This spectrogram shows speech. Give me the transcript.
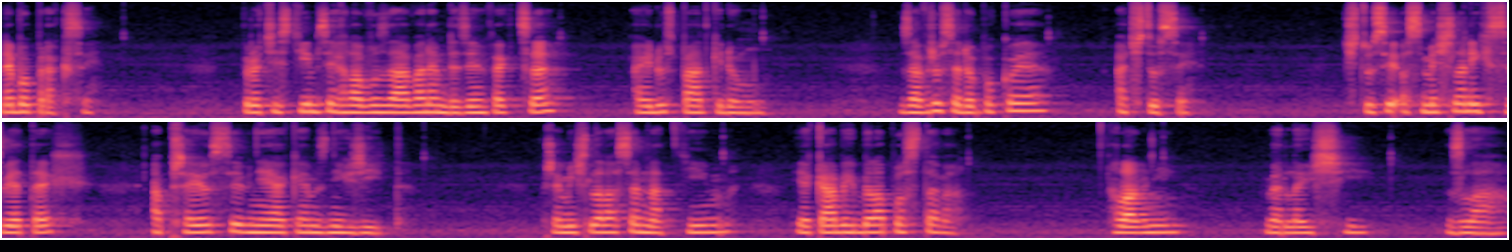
nebo praxi. Pročistím si hlavu závanem dezinfekce a jdu zpátky domů. Zavřu se do pokoje a čtu si. Čtu si o smyšlených světech a přeju si v nějakém z nich žít. Přemýšlela jsem nad tím, jaká bych byla postava. Hlavní, vedlejší, zlá,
